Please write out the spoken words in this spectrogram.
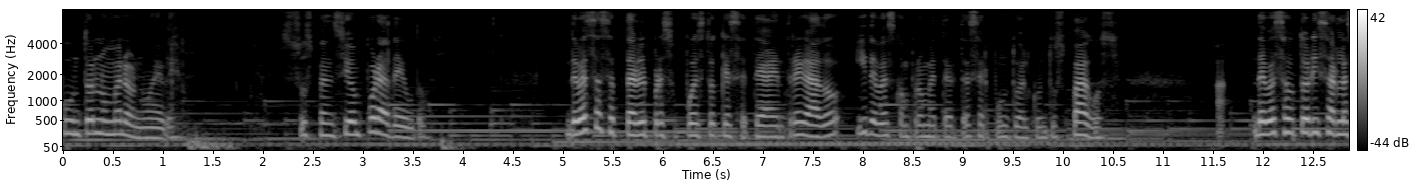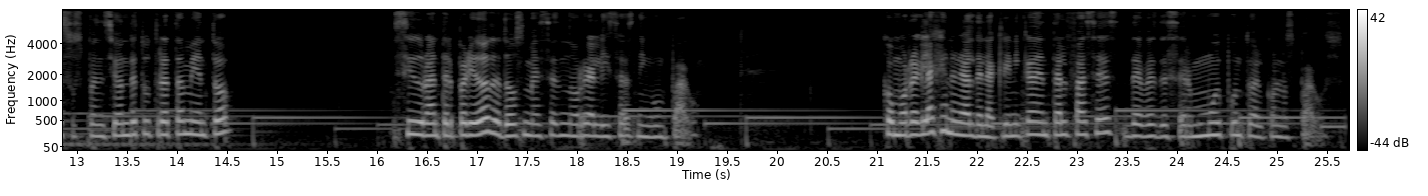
Punto número 9. Suspensión por adeudo. Debes aceptar el presupuesto que se te ha entregado y debes comprometerte a ser puntual con tus pagos. Ah, debes autorizar la suspensión de tu tratamiento si durante el periodo de dos meses no realizas ningún pago. Como regla general de la clínica dental Fases, debes de ser muy puntual con los pagos.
